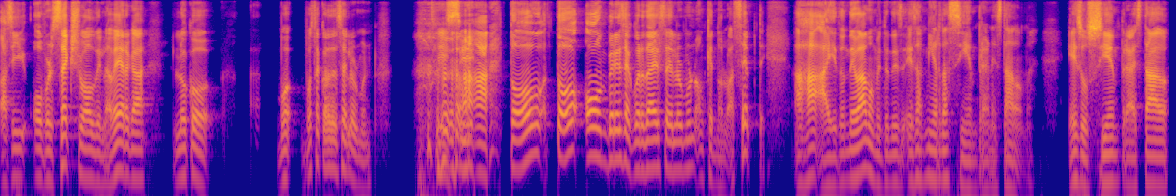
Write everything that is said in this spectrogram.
así oversexual de la verga, loco, ¿vos, vos te acuerdas de Sailor Moon? Sí, sí. Todo, todo hombre se acuerda de Sailor Moon, aunque no lo acepte. Ajá, ahí es donde vamos, ¿me entendés? Esas mierdas siempre han estado, man. Eso siempre ha estado.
